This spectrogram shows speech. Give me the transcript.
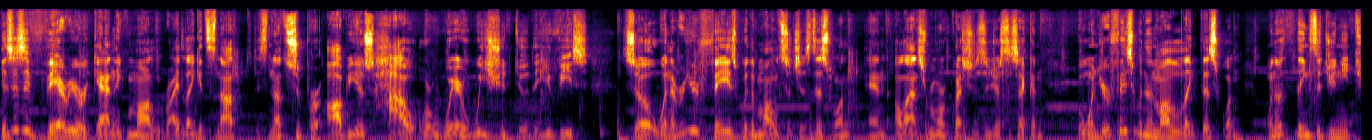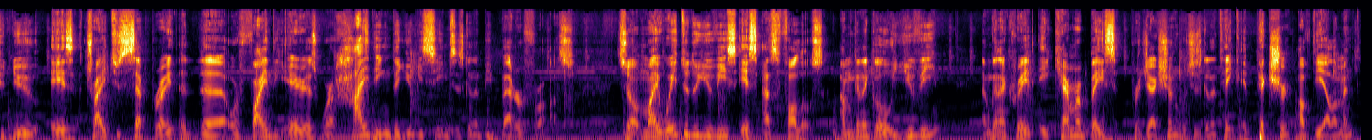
This is a very organic model, right? Like it's not it's not super obvious how or where we should do the UVs. So whenever you're faced with a model such as this one, and I'll answer more questions in just a second, but when you're faced with a model like this one, one of the things that you need to do is try to separate the or find the areas where hiding the UV seams is going to be better for us. So my way to do UVs is as follows. I'm going to go UV, I'm going to create a camera-based projection, which is going to take a picture of the element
